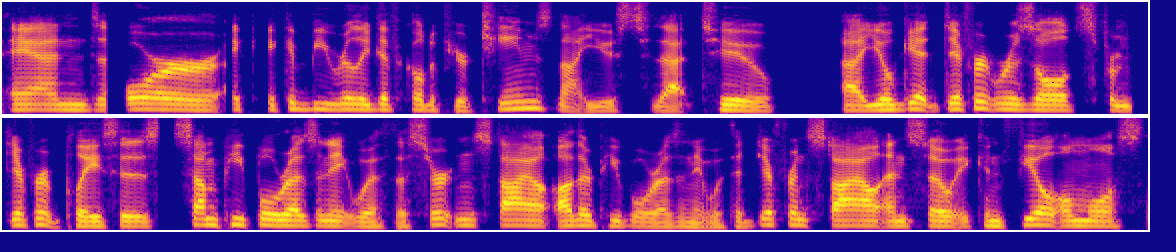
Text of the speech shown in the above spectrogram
And, or it, it could be really difficult if your team's not used to that too. Uh, you'll get different results from different places. Some people resonate with a certain style, other people resonate with a different style. And so it can feel almost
